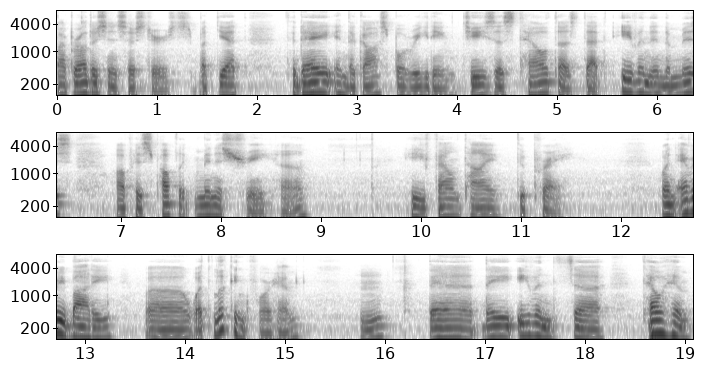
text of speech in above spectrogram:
My brothers and sisters, but yet today in the gospel reading, Jesus tells us that even in the midst of his public ministry, huh, he found time to pray. When everybody uh, was looking for him, hmm, they, they even uh, tell him,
